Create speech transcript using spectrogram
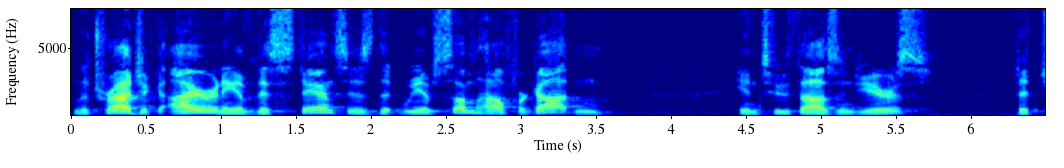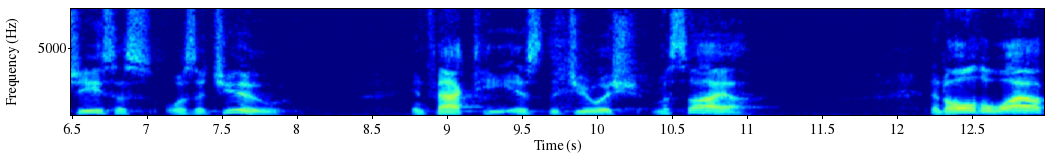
And the tragic irony of this stance is that we have somehow forgotten in 2,000 years that Jesus was a Jew. In fact, he is the Jewish Messiah. And all the while,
